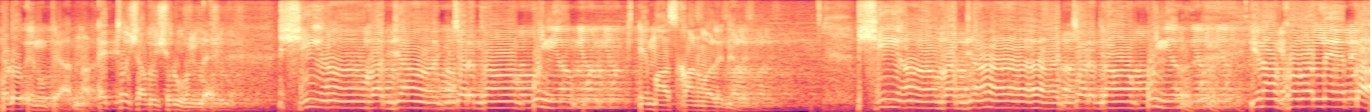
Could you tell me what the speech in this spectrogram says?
ਪੜੋ ਇਹਨੂੰ ਪਿਆਰ ਨਾਲ। ਇੱਥੋਂ ਸ਼ਬਦ ਸ਼ੁਰੂ ਹੁੰਦਾ ਹੈ। ਸ਼ੀਆਂ ਵਾਜਾਂ, ਚਰਗਾਂ ਕੁਈਆਂ ਇਹ ਮਾਸ ਖਾਣ ਵਾਲੇ ਨੇ। ਸ਼ੀਆਂ ਵਾਜਾਂ, ਚਰਗਾਂ ਕੁਈਆਂ ਇਹਨਾਂ ਖਵਾਲੇ ਘਾ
